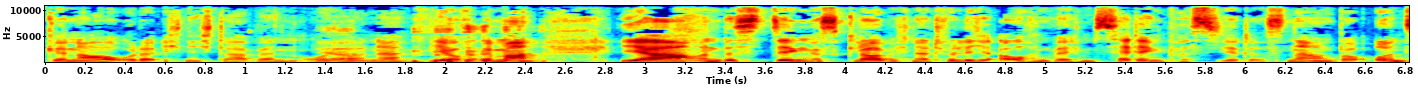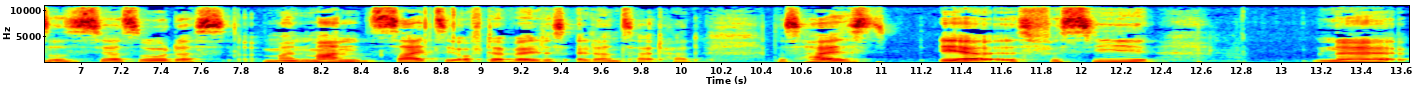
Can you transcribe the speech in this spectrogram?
Genau, oder ich nicht da bin oder ja. ne, wie auch immer. ja, und das Ding ist, glaube ich, natürlich auch, in welchem Setting passiert ist. Ne? Und bei uns ist es ja so, dass mein Mann, seit sie auf der Welt ist, Elternzeit hat. Das heißt, er ist für sie eine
